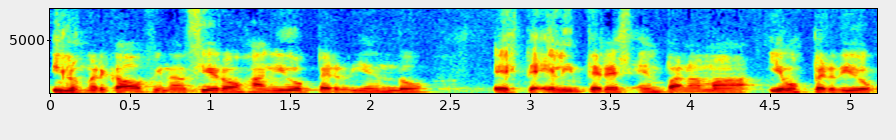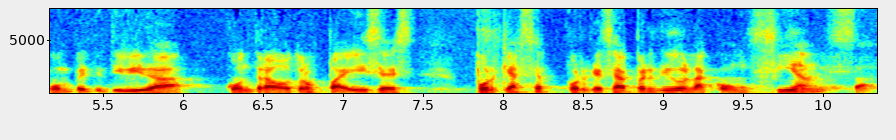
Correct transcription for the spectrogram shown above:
y los mercados financieros han ido perdiendo este, el interés en Panamá y hemos perdido competitividad contra otros países porque, porque se ha perdido la confianza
